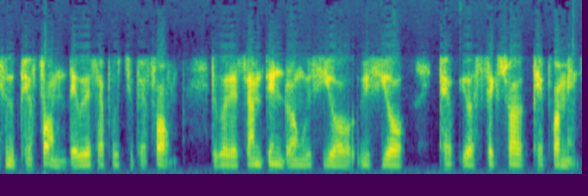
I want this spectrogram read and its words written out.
to perform the way you're supposed to perform. Because there's something wrong with your with your your sexual performance.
